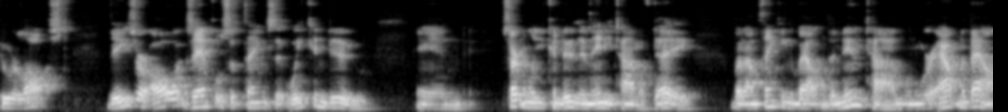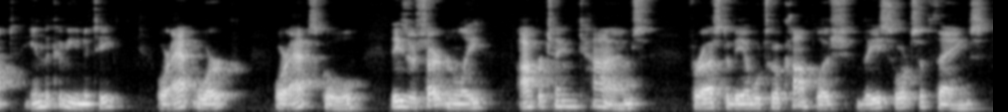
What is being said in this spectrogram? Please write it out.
who are lost. These are all examples of things that we can do, and certainly you can do them any time of day. But I'm thinking about the noontime when we're out and about in the community, or at work, or at school. These are certainly opportune times for us to be able to accomplish these sorts of things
